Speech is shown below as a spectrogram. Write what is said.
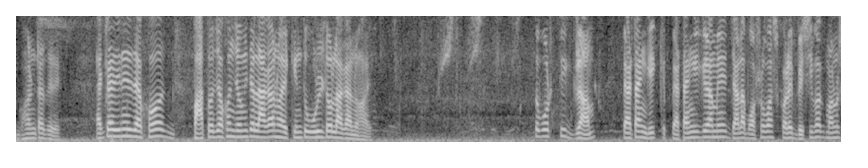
ঘণ্টা দেড়েক। একটা জিনিস দেখো পাতো যখন জমিতে লাগানো হয়, কিন্তু উল্টো লাগানো হয়। পার্শ্ববর্তী গ্রাম প্যাটাঙ্গি প্যাটাঙ্গি গ্রামে যারা বসবাস করে, বেশিরভাগ মানুষ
